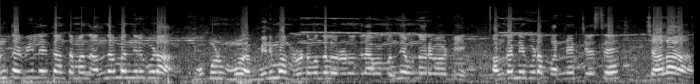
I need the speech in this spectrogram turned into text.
ఎంత వీలైతే అంతమంది అందరి మందిని కూడా ఇప్పుడు మినిమం రెండు వందలు రెండు వందల యాభై మంది ఉన్నారు కాబట్టి అందరినీ కూడా పర్మనెంట్ చేస్తే చాలా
